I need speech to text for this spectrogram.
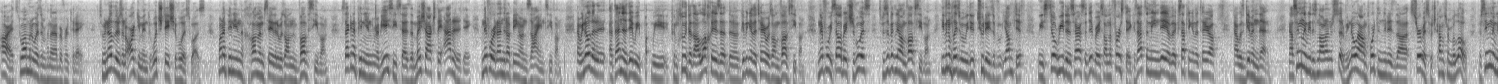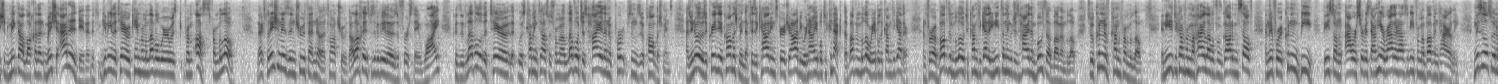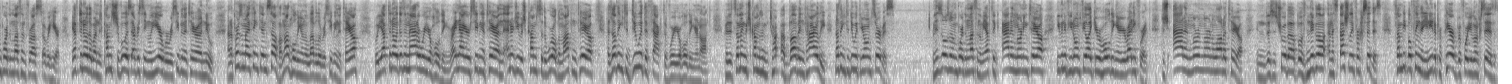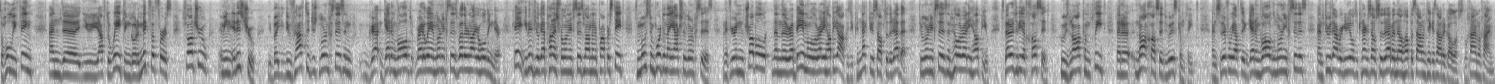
Alright, so one wisdom from the number for today. So we know that there's an argument which day Shavuos was. One opinion, the Chachamim say that it was on Vav Sivan. Second opinion, Rabbi Yosi says that Moshe actually added a day, and therefore it ended up being on Zayin Sivan. Now we know that at the end of the day we we conclude that the halacha is that the giving of the Torah was on Vav Sivan, and therefore we celebrate Shavuos specifically on Vav Sivan. Even in places where we do two days of Yom Tif, we still read the Aseres Dibros on the first day, because that's the main day of accepting of the Torah that was given then. Now, seemingly, this is not understood. We know how important it is the service which comes from below. So, seemingly, we should make the halacha that Moshe added a day, that the giving of the Torah came from a level where it was from us, from below. The explanation is in truth that no, that's not true. The halacha is specifically that it was the first day. Why? Because the level of the Torah that was coming to us was from a level which is higher than a person's accomplishments. As we know, there was a crazy accomplishment that physicality and spirituality were now able to connect. The above and below were able to come together. And for above and below to come together, you need something which is higher than both the above and below. So it couldn't have come from below. It needed to come from a higher level of God Himself, and therefore it couldn't be based on our service down here. Rather, it has to be from above entirely. And this is also an important lesson for us over here. We have to know that when it comes to Shavuos every single year, we're receiving the Torah anew. And a person might think to himself, I'm not holding on the level of receiving the Torah, but you have to know it doesn't matter where you're holding. Right now you're receiving the Torah, and the energy which comes to the world, the Matan Torah, has nothing to do with the fact of where you're holding or not, because it's something which comes above entirely, nothing to do with your own service. And this is also an important lesson that we have to add in learning Torah, even if you don't feel like you're holding or you're ready for it. Just add and learn, learn a lot of Torah. And this is true about both Nigla and especially for Chassidus. Some people think that you need to prepare before you learn Chassidus. It's a holy thing, and uh, you, you have to wait and go to mikveh first. It's not true. I mean, it is true. But you have to just learn Chassidus and get involved right away in learning Chassidus, whether or not you're holding there. Okay, even if you'll get punished for learning Chassidus not in a proper state, it's most important that you actually learn Chassidus. And if you're in trouble, then the Rebbeim will already help you out because you connect yourself to the Rebbe through learning Chassidus, and he'll already help you. It's better to be a chassid who's not complete than a not chassid who is complete. And so therefore we have to get involved in learning chassidus, and through that we're going to be able to connect ourselves to the Rebbe, and they'll help us out and take us out of Golos. L'chaim, l'chaim.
